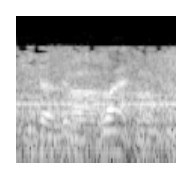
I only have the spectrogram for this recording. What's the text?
去的那个。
